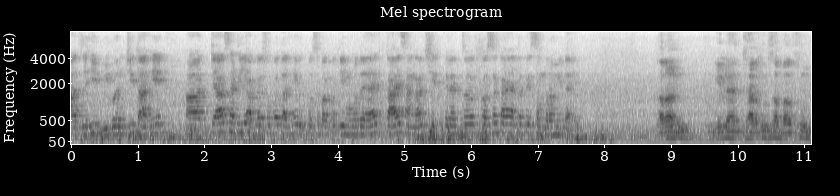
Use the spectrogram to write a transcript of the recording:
आजही विवंचित आहे. त्यासाठी आपल्यासोबत आहे उपसभापती महोदय आहेत. काय सांगाल? शेतकऱ्यांचं कसं काय आता ते संभ्रमित आहे? कारण गेल्या चार दिवसापासून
